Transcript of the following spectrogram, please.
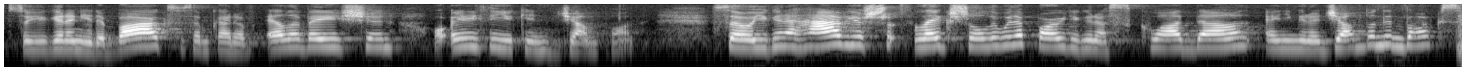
So you're gonna need a box or some kind of elevation or anything you can jump on. So you're gonna have your sh legs shoulder width apart, you're gonna squat down and you're gonna jump on the box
